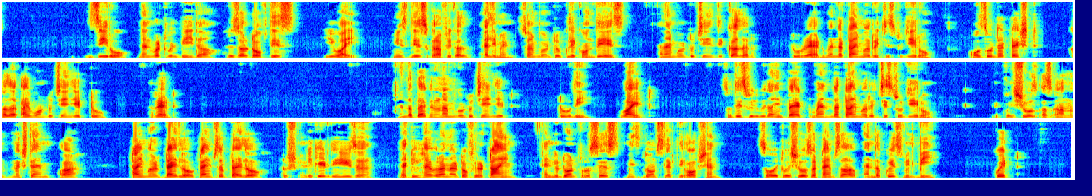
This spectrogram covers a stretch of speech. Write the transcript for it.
0 then what will be the result of this UI means this graphical element. So I'm going to click on this and I'm going to change the color to red when the timer reaches to 0. Also the text color I want to change it to red. And the background I'm going to change it to the white. So this will be the impact when the timer reaches to 0 it will show us another next time a timer dialog times up dialog to indicate the user that you have run out of your time and you don't process means don't select the option so it will show the times up and the quiz will be quit.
